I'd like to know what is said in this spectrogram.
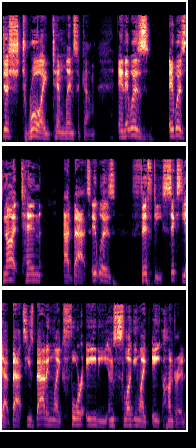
destroyed Tim Lincecum, and it was mm-hmm. it was not ten at bats. It was 50, 60 at bats. He's batting like 480 and slugging like 800.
